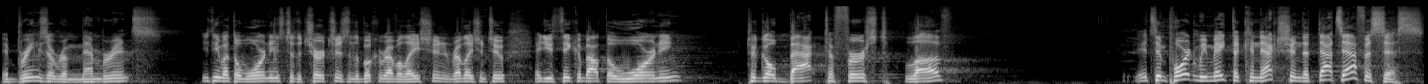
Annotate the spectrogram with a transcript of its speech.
It brings a remembrance. You think about the warnings to the churches in the book of Revelation, in Revelation 2, and you think about the warning to go back to first love. It's important we make the connection that that's Ephesus.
